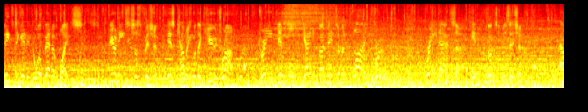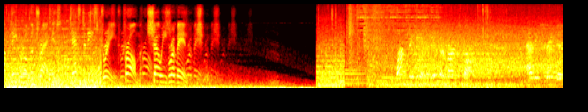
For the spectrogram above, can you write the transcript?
needs to get into a better place. Beauty's Suspicion is coming with a huge run. Dream Dimple gaining momentum and flying through. Free Dancer in first position. Out deeper on the track is Destiny's Dream from Showy Revenge. Once again in the front spot. As expected,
